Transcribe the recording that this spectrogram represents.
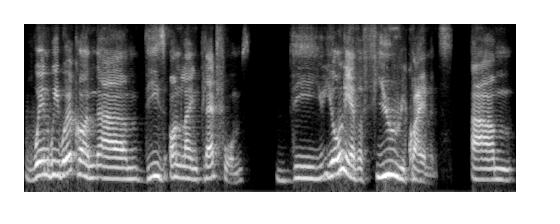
when we work on um, these online platforms, the you only have a few requirements. Um,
